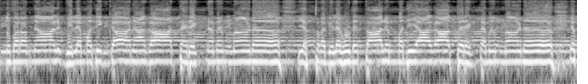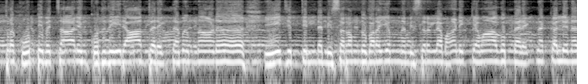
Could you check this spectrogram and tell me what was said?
എന്ന് പറഞ്ഞാൽ വിലമതിക്കാനാകാത്ത രക്തമെന്നാണ് എത്ര വില കൊടുത്താലും മതിയാകാത്ത രക്തമെന്നാണ് എത്ര കൂട്ടിവെച്ചാലും കൊതുതീരാത്ത രക്തമെന്നാണ് ഈജിപ്തിന്റെ മിസർ എന്ന് പറയുന്ന മിസറിലെ മാണിക്യമാകുന്ന രത്നക്കല്ലിനെ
